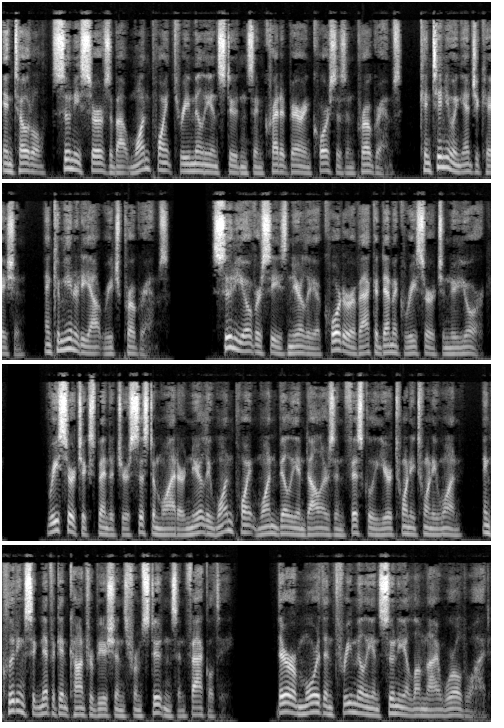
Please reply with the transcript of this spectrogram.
In total, SUNY serves about 1.3 million students in credit bearing courses and programs, continuing education, and community outreach programs. SUNY oversees nearly a quarter of academic research in New York. Research expenditures system wide are nearly $1.1 billion in fiscal year 2021, including significant contributions from students and faculty. There are more than 3 million SUNY alumni worldwide,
